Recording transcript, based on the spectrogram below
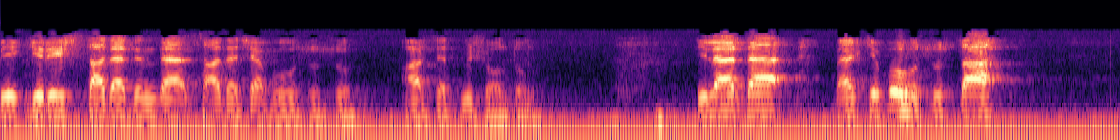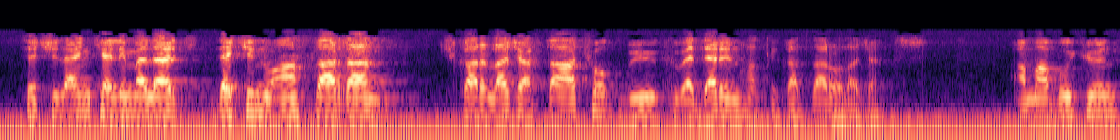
Bir giriş sadedinde sadece bu hususu arz etmiş oldum. İleride belki bu hususta seçilen kelimelerdeki nuanslardan çıkarılacak daha çok büyük ve derin hakikatlar olacaktır. Ama bugün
